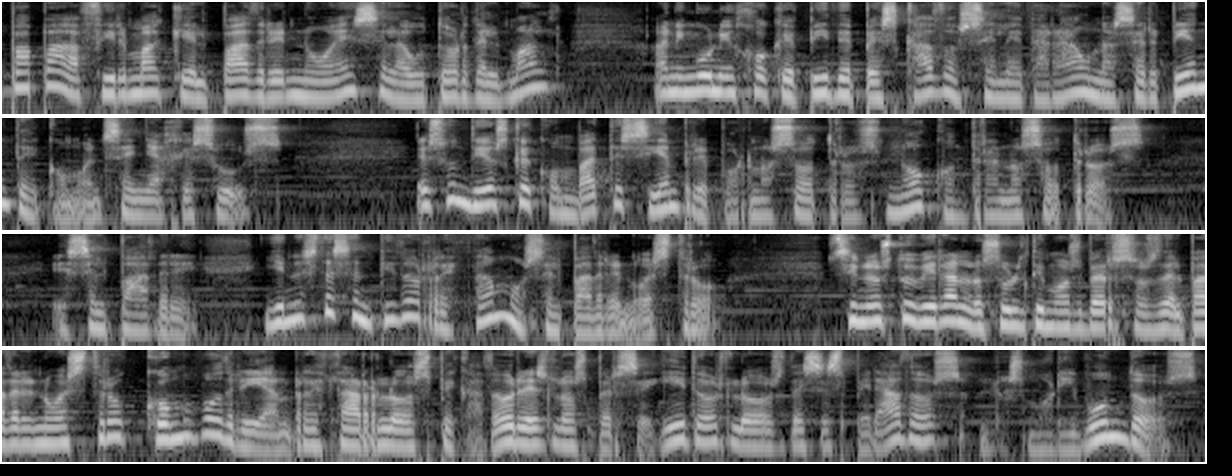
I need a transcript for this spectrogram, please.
Papa afirma que el Padre no es el autor del mal. A ningún hijo que pide pescado se le dará una serpiente, como enseña Jesús. Es un Dios que combate siempre por nosotros, no contra nosotros. Es el Padre, y en este sentido rezamos el Padre nuestro. Si no estuvieran los últimos versos del Padre Nuestro, ¿cómo podrían rezar los pecadores, los perseguidos, los desesperados, los moribundos?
